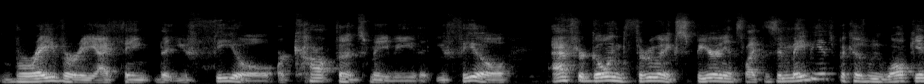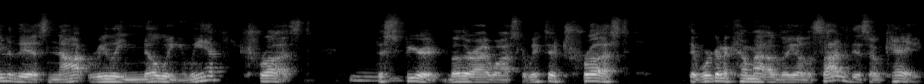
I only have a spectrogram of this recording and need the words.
bravery, I think, that you feel, or confidence maybe that you feel after going through an experience like this. And maybe it's because we walk into this not really knowing, and we have to trust mm. the spirit, Mother Ayahuasca. We have to trust that we're going to come out of the other side of this okay.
